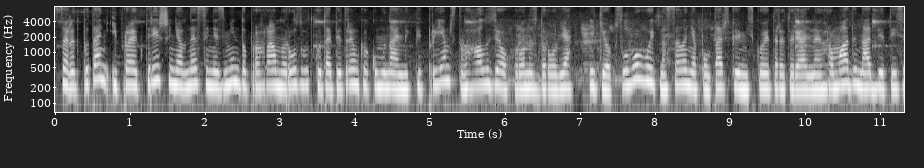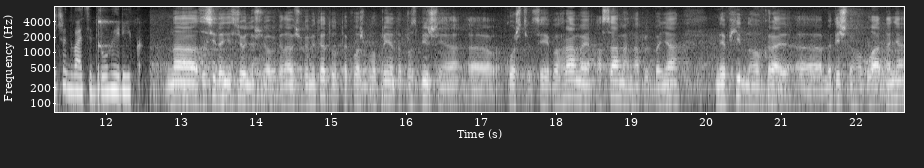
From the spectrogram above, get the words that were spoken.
Серед питань і проект рішення внесення змін до програми розвитку та підтримки комунальних підприємств галузі охорони здоров'я, які обслуговують населення Полтавської міської територіальної громади на 2022 рік. На засіданні сьогоднішнього виконавчого комітету також було прийнято про збільшення е, коштів цієї програми, а саме на придбання необхідного вкрай е, медичного обладнання.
